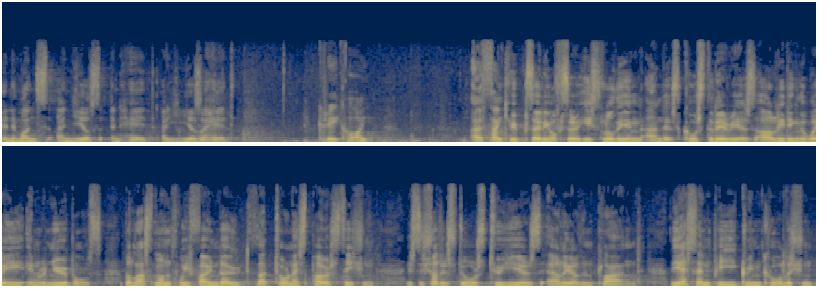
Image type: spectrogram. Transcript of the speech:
in the months and years, ahead, uh, years ahead. Craig Hoy. Uh, thank you, Presiding Officer. East Lothian and its coastal areas are leading the way in renewables, but last month we found out that Torness Power Station is to shut its doors two years earlier than planned. The SNP Green Coalition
